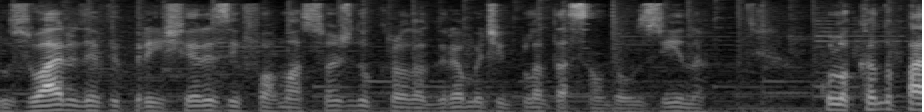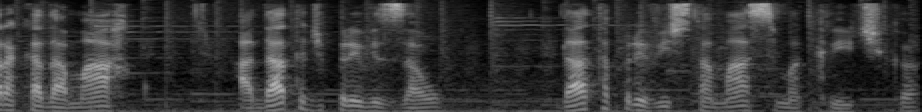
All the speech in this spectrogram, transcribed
o usuário deve preencher as informações do cronograma de implantação da usina, colocando para cada marco a data de previsão, data prevista máxima crítica,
